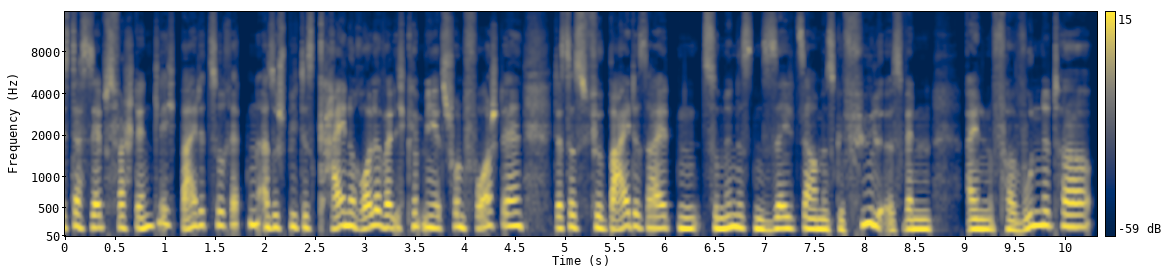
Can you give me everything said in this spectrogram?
Ist das selbstverständlich, beide zu retten? Also spielt es keine Rolle, weil ich könnte mir jetzt schon vorstellen, dass das für beide Seiten zumindest ein seltsames Gefühl ist, wenn ein verwundeter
